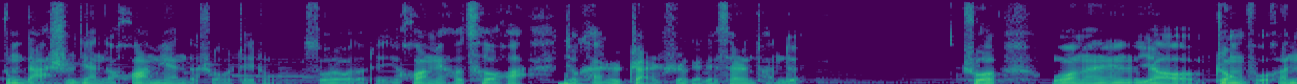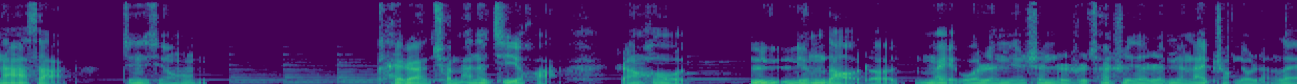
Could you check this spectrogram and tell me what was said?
重大事件的画面的时候，这种所有的这些画面和策划就开始展示给这三人团队，说我们要政府和 NASA 进行开展全盘的计划，然后领领导着美国人民，甚至是全世界的人民来拯救人类。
